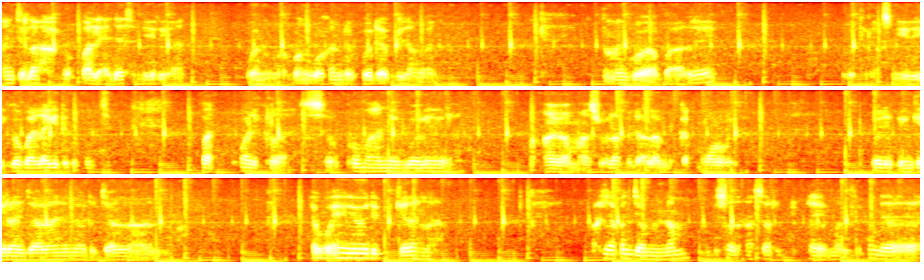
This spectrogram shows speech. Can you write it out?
lanjut lah balik aja sendiri kan. Gue abang gue kan udah gue udah bilang kan. Temen gue balik gue tinggal sendiri gue balik lagi ke masjid. Tempat wali kelas so, perumahannya gue ini agak masuk lah ke dalam dekat mall gitu. gue di pinggiran jalan itu ada jalan. Ya pokoknya gue di pikiran lah harusnya kan jam 6 habis sholat asar eh mantap kan udah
